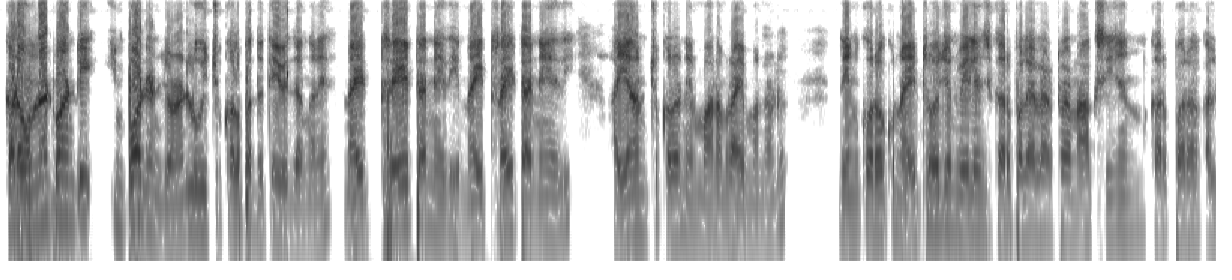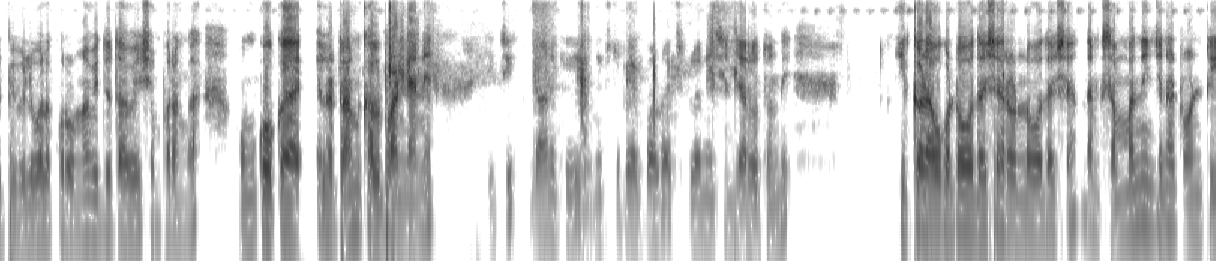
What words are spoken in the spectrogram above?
ఇక్కడ ఉన్నటువంటి ఇంపార్టెంట్ చూడండి లూయి చుక్కల పద్ధతి ఏ విధంగానే అనేది. నైట్రేట్ అనేది నైట్రైట్ అనేది అయాన్ చుక్కల నిర్మాణం రాయమన్నాడు. దీని కొరకు నైట్రోజన్ వేలెన్స్ కర్పల ఎలక్ట్రాన్ ఆక్సిజన్ కర్పర కలిపి విలువల కొర ఉన్న విద్యుత్ ఆవేశం పరంగా ఇంకొక ఎలక్ట్రాన్ కలపండి అని ఇచ్చి దానికి నెక్స్ట్ పేపర్లో ఎక్స్ప్లెనేషన్ జరుగుతుంది. ఇక్కడ ఒకటవ దశ రెండవ దశ దానికి సంబంధించినటువంటి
